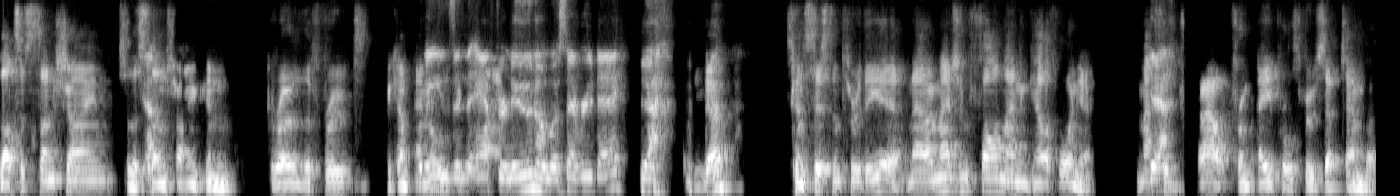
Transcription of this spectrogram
lots of sunshine. So the yeah. sunshine can grow the fruit, become rains in the afternoon almost every day. Yeah. yeah. Consistent through the year. Now imagine farmland in California, massive yeah. drought from April through September.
